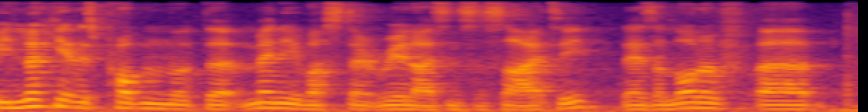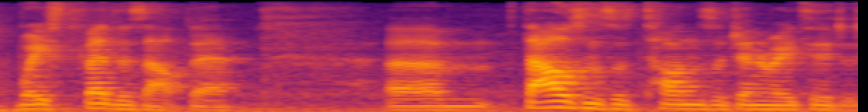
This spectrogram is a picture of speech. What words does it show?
been looking at this problem that, many of us don't realize in society. There's a lot of uh, waste feathers out there. Um, thousands of tons are generated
